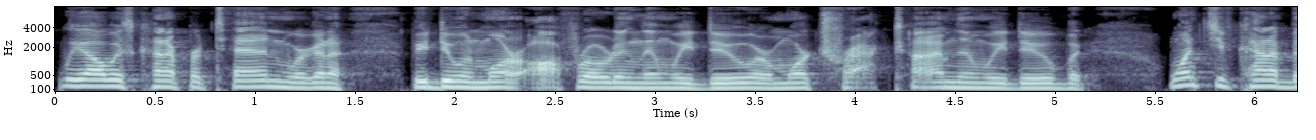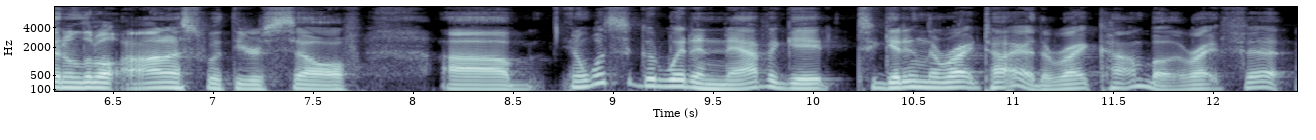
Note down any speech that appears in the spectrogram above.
We always kind of pretend we're gonna be doing more off roading than we do, or more track time than we do. But once you've kind of been a little honest with yourself, um, you know, what's a good way to navigate to getting the right tire, the right combo, the right fit?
